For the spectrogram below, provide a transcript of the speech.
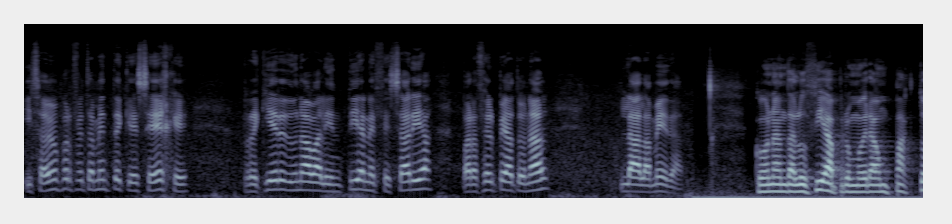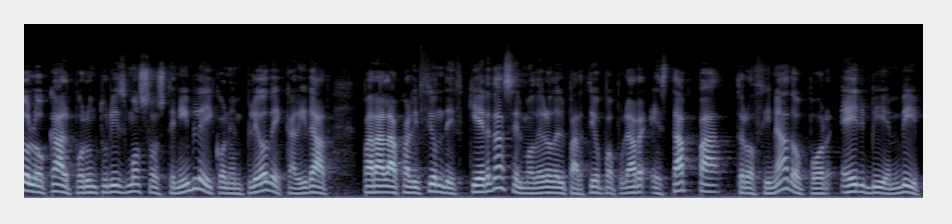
y sabemos perfectamente que ese eje requiere de una valentía necesaria para hacer peatonal la Alameda. Con Andalucía promoverá un pacto local por un turismo sostenible y con empleo de calidad. Para la coalición de izquierdas, el modelo del Partido Popular está patrocinado por Airbnb,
